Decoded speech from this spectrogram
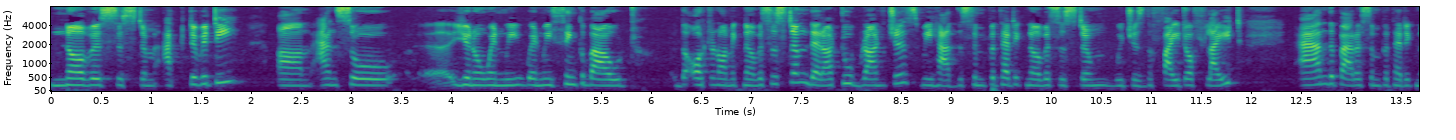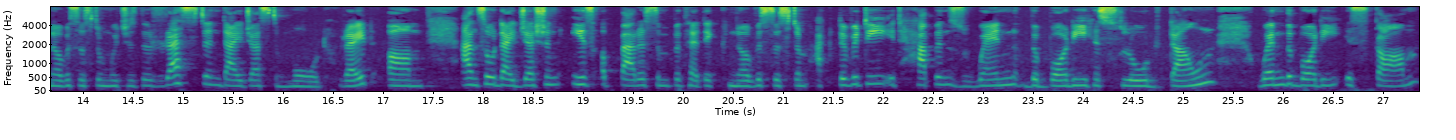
nervous system activity. Um, and so uh, you know when we when we think about the autonomic nervous system there are two branches. We have the sympathetic nervous system which is the fight or flight and the parasympathetic nervous system which is the rest and digest mode right? Um, and so digestion is a parasympathetic nervous system activity. It happens when the body has slowed down when the body is calm.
